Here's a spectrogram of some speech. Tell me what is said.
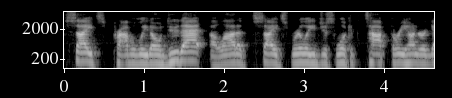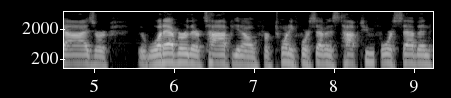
sites probably don't do that. A lot of sites really just look at the top 300 guys or whatever their top, you know, for 24 7 is top 247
